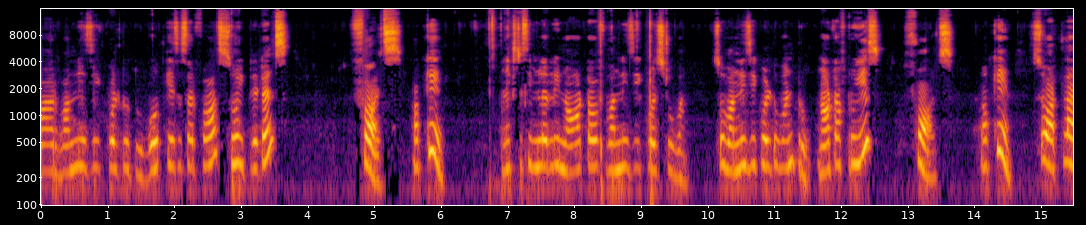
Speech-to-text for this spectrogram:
or one is equal to two both cases are false so it returns false okay next similarly not of one is equals to one so one is equal to one true not of true is false okay so అట్లా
